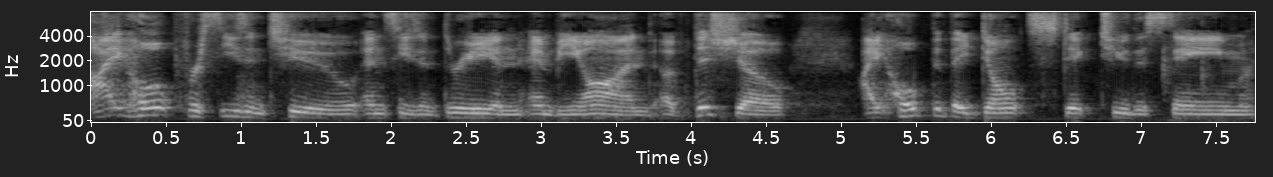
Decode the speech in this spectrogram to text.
I hope for season two and season three and, and beyond of this show, I hope that they don't stick to the same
